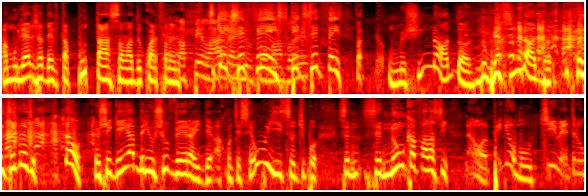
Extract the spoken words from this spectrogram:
a mulher já deve estar putaça lá do quarto falando: O que, que você fez? O que, banho." que você fez? Fala, Não mexi em nada, não mexi em nada. não, eu cheguei e abri o chuveiro, aí aconteceu isso. Tipo, você- você nunca fala assim: Não, eu peguei o multímetro,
